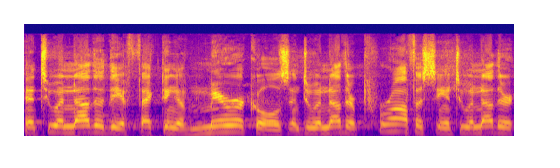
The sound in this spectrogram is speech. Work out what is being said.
and to another the effecting of miracles, and to another prophecy, and to another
